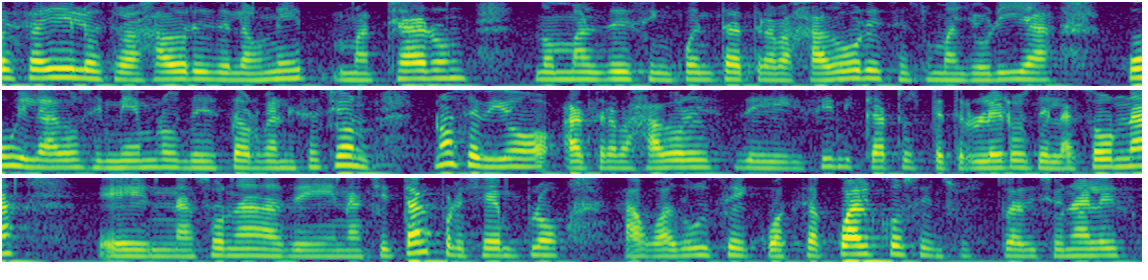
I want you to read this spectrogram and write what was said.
Pues ahí los trabajadores de la UNIP marcharon, no más de 50 trabajadores, en su mayoría jubilados y miembros de esta organización. No se vio a trabajadores de sindicatos petroleros de la zona, en la zona de Nachital, por ejemplo, Aguadulce y Coaxacualcos, en sus tradicionales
